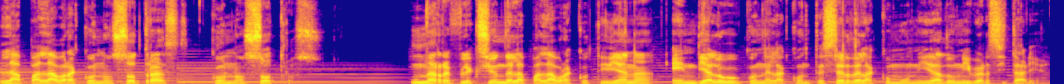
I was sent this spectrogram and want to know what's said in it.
La palabra con nosotras, con nosotros. Una reflexión de la palabra cotidiana en diálogo con el acontecer de la comunidad universitaria.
